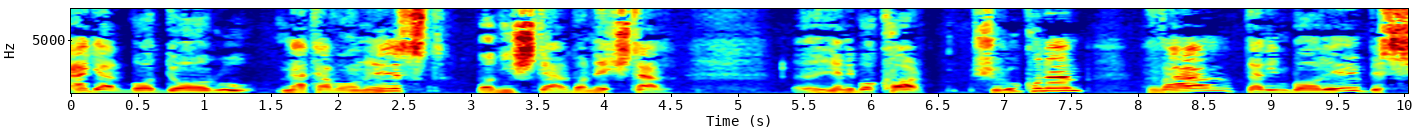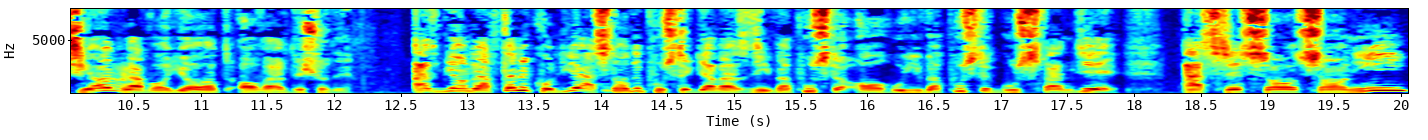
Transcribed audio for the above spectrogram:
اگر با دارو نتوانست با نیشتر با نشتر یعنی با کارت شروع کنن و در این باره بسیار روایات آورده شده. از میان رفتن کلی اسناد پوست گوزنی و پوست آهویی و پوست گوسفندی عصر ساسانی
